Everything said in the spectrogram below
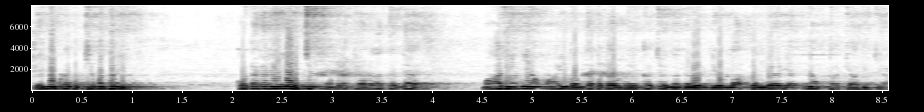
ഇന്ന് നമ്മുടെ മുഖ്യമന്ത്രി കൊടകരയിൽ വെച്ച് നമ്മുടെ കേരളത്തിന്റെ മാലിന്യമായി ബന്ധപ്പെട്ട നീക്കം ചെയ്യുന്നതിന് വേണ്ടിയുള്ള വലിയ യജ്ഞം പ്രഖ്യാപിക്കുക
